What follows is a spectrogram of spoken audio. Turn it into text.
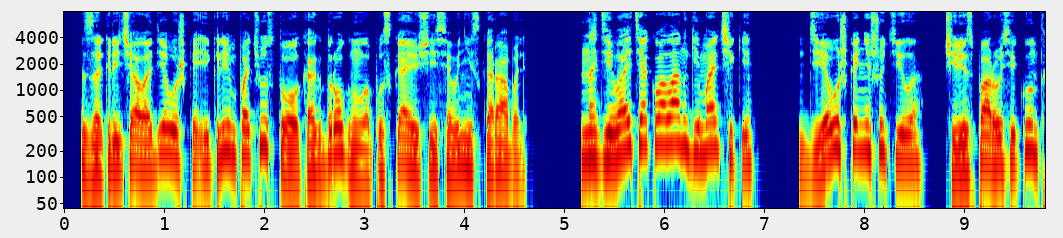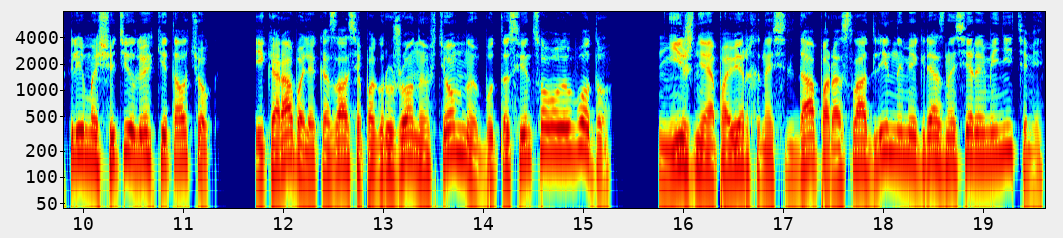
– закричала девушка, и Клим почувствовал, как дрогнул опускающийся вниз корабль. «Надевайте акваланги, мальчики!» Девушка не шутила. Через пару секунд Клим ощутил легкий толчок, и корабль оказался погруженным в темную, будто свинцовую воду. Нижняя поверхность льда поросла длинными грязно-серыми нитями,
